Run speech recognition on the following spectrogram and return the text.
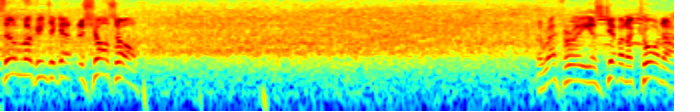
Still looking to get the shot off. The referee has given a corner.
